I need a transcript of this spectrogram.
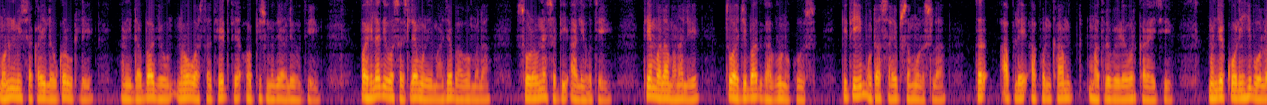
म्हणून मी सकाळी लवकर उठले आणि डब्बा घेऊन नऊ वाजता थेट त्या ऑफिसमध्ये आले होते. पहिला दिवस असल्यामुळे माझे बाबा मला सोडवण्यासाठी आले होते. ते मला म्हणाले तू अजिबात घाबरू नकोस. कितीही मोठा साहेब समोर असला तर आपले आपण काम मात्र वेळेवर करायचे. म्हणजे कोणीही बोल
